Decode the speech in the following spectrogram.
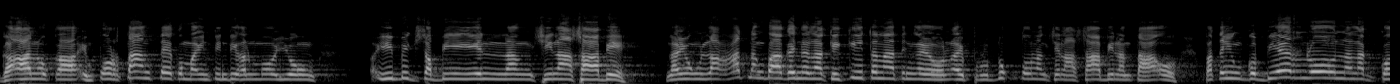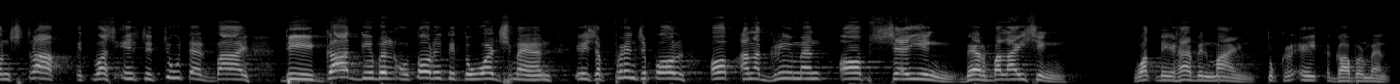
gaano ka importante kung maintindihan mo yung ibig sabihin ng sinasabi. Na yung lahat ng bagay na nakikita natin ngayon ay produkto ng sinasabi ng tao. Pati yung gobyerno na nag-construct, it was instituted by the God-given authority towards man is a principle of an agreement of saying, verbalizing what they have in mind to create a government.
